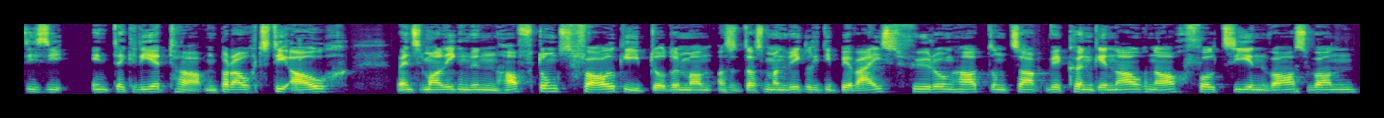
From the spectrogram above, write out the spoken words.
die Sie integriert haben, braucht die auch wenn es mal irgendeinen Haftungsfall gibt oder man, also dass man wirklich die Beweisführung hat und sagt, wir können genau nachvollziehen, was wann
